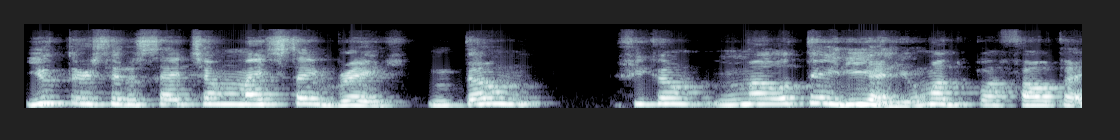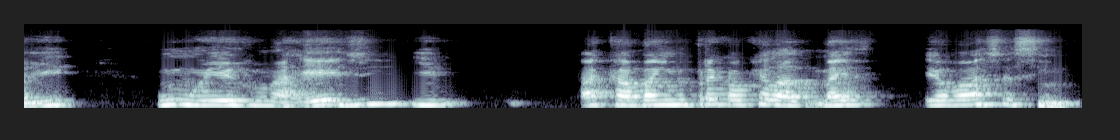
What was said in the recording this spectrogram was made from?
E o terceiro set é um match tie break. Então, fica uma loteria ali, uma dupla falta ali, um erro na rede e acaba indo para qualquer lado. Mas eu acho assim,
